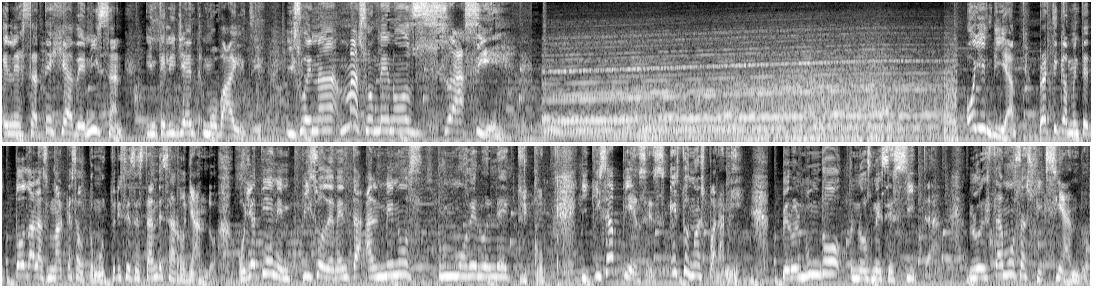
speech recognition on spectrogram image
en la estrategia de Nissan Intelligent Mobility, y suena más o menos así. Hoy en día, prácticamente todas las marcas automotrices están desarrollando o ya tienen en piso de venta al menos un modelo eléctrico. Y quizá pienses, esto no es para mí, pero el mundo nos necesita. Lo estamos asfixiando,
